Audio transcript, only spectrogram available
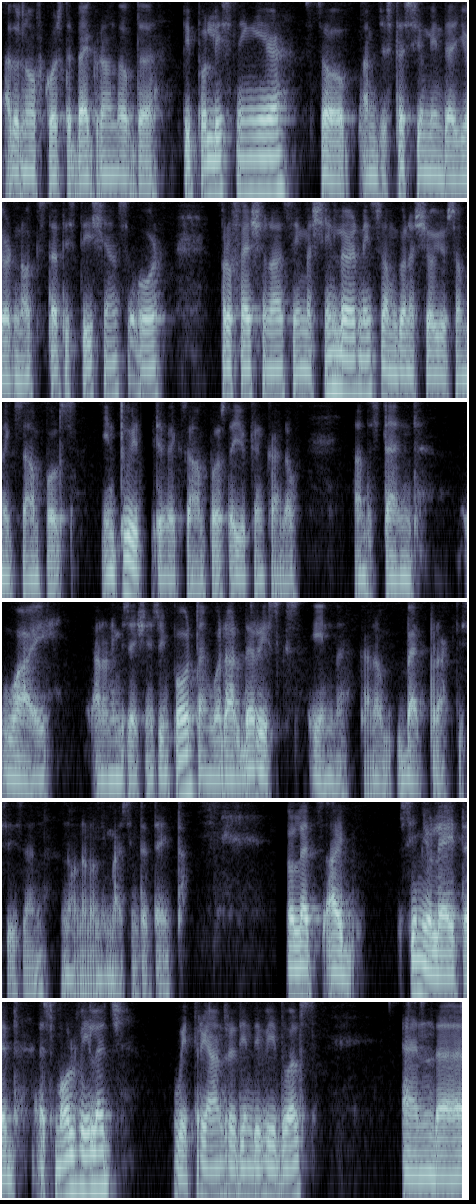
I don't know, of course, the background of the people listening here. So I'm just assuming that you're not statisticians or professionals in machine learning. So I'm going to show you some examples, intuitive examples that you can kind of understand why anonymization is important, what are the risks in kind of bad practices and non-anonymizing the data. So let's, I simulated a small village with 300 individuals. And uh,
